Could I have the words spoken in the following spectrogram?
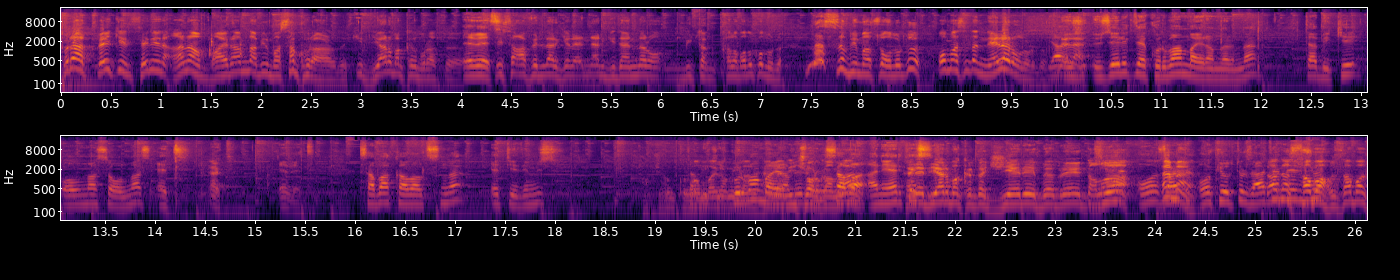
Fırat peki senin anan bayramda bir masa kurardı ki Diyarbakır burası. Evet. Misafirler gelenler gidenler o- bir kalabalık olurdu. Nasıl bir masa olurdu? O masada neler olurdu? Ya neler? öz- özellikle kurban bayramlarında tabii ki olmazsa olmaz et. Evet. Evet. Sabah kahvaltısında et yediğimiz Tabii canım, Tabii kurban ki. bayramı Kurban yani. bayramı Hemen iç dediğimiz organlar. sabah. Hani herkes- Hele Diyarbakır'da ciğeri, böbreği, dalağı. ciğer, o zaten hemen. o kültür zaten, Zaten mevcut. sabah, sabah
